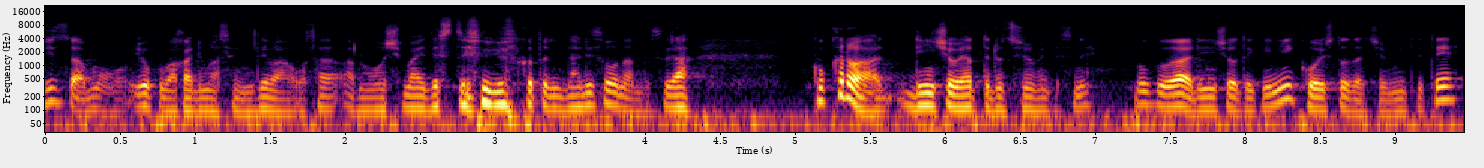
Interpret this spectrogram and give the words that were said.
実はもうよく分かりませんではおさあのおしまいですということになりそうなんですがここからは臨床をやってる強みですね。僕は臨床的にこういう人たちを見てて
